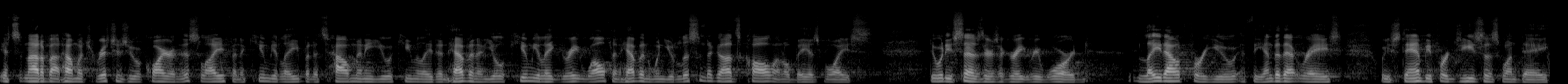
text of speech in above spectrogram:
It's not about how much riches you acquire in this life and accumulate, but it's how many you accumulate in heaven. And you'll accumulate great wealth in heaven when you listen to God's call and obey His voice. Do what He says, there's a great reward laid out for you at the end of that race. We stand before Jesus one day,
